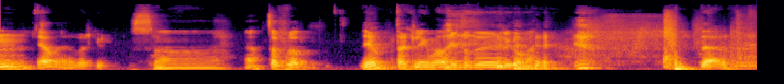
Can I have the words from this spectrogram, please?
Mm. Ja, det var kult. Så ja, takk for at Jo, takk i like måte. Fint at du ville komme. Det er det.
